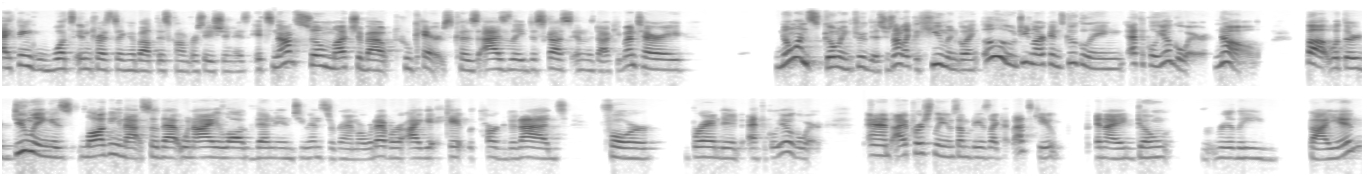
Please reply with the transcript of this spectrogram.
I think what's interesting about this conversation is it's not so much about who cares, because as they discuss in the documentary, no one's going through this. There's not like a human going, oh, Jean Larkin's Googling ethical yoga wear. No. But what they're doing is logging that so that when I log then into Instagram or whatever, I get hit with targeted ads for branded ethical yoga wear. And I personally am somebody who's like, that's cute. And I don't really buy in.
